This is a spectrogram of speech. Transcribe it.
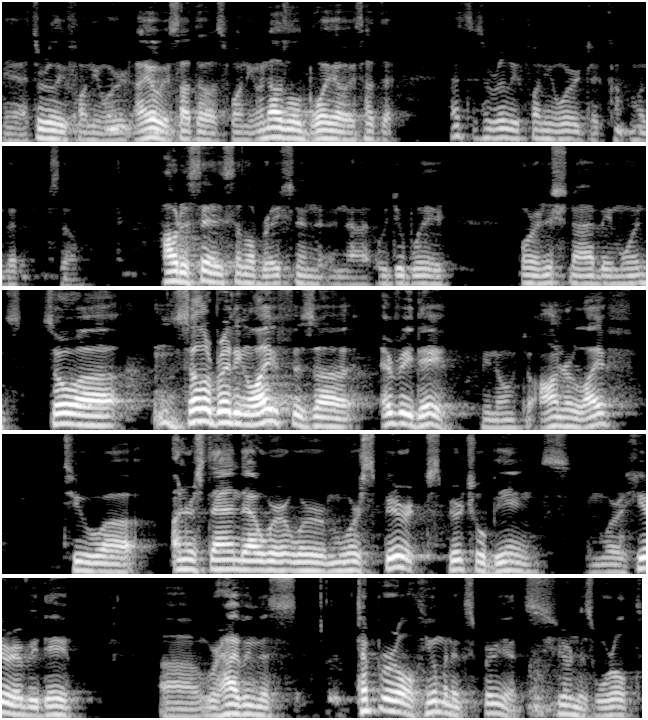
Yeah, it's a really funny word. I always thought that was funny. When I was a little boy, I always thought that that's a really funny word, jakamagat. So, how to say celebration in, in uh, Ojibwe or Anishinaabe Moons. So, uh, celebrating life is uh, every day, you know, to honor life, to uh, understand that we're, we're more spirit, spiritual beings, and we're here every day. Uh, we're having this temporal human experience here in this world.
